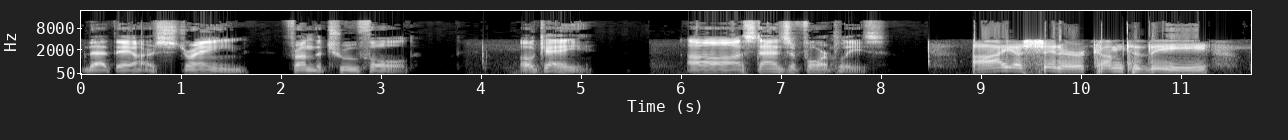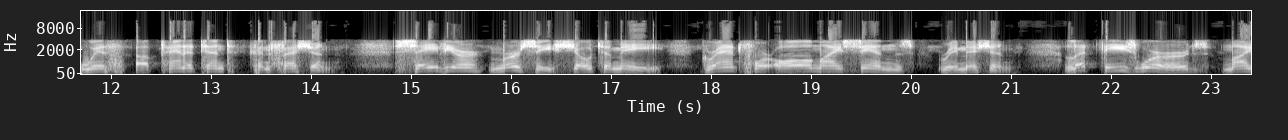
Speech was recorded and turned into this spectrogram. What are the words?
that they are straying from the true fold. Okay. Uh, stanza four, please. I, a sinner, come to thee with a penitent confession. Savior, mercy show to me. Grant for all my sins remission. Let these words my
